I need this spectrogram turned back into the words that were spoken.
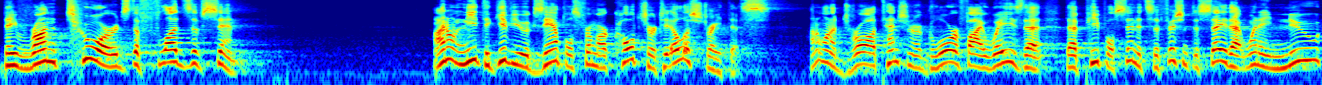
they run towards the floods of sin. I don't need to give you examples from our culture to illustrate this. I don't want to draw attention or glorify ways that, that people sin. It's sufficient to say that when a new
